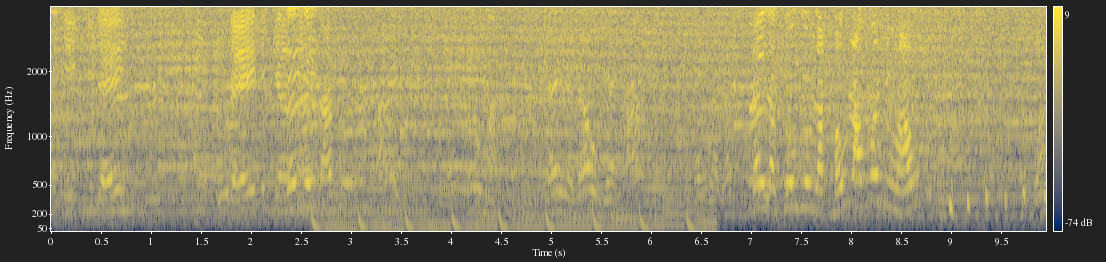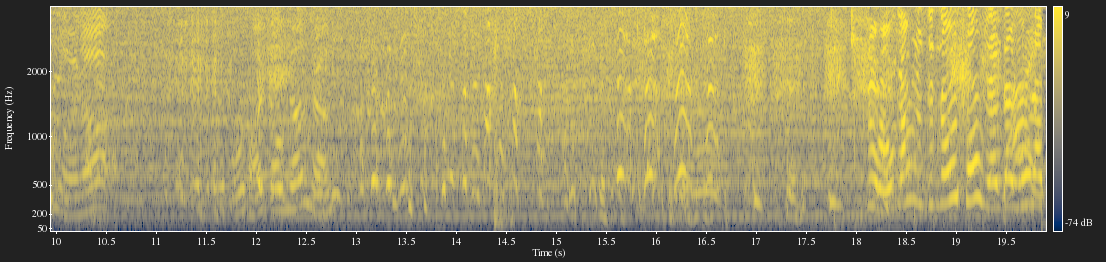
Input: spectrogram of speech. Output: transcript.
Tại sư đệ gì sư đệ Sư phụ đệ bây giờ đây là khu du lịch Bửu Long đó sư phụ Đúng rồi đó phụ thổi cô ngớ ngẩn sư phụ giống như trên núi phố vậy đây Bửu Long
